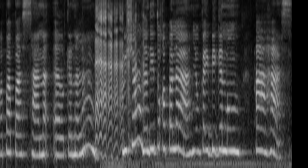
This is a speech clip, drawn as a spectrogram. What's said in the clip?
Mapapasana L ka na lang. Risha, nandito ka pala. Yung kaibigan mong ahas.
